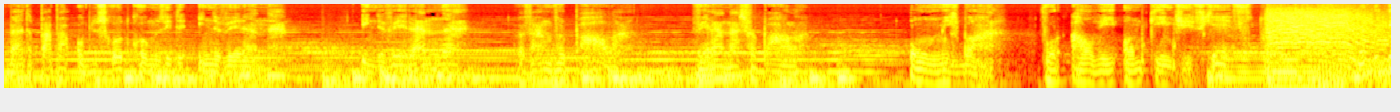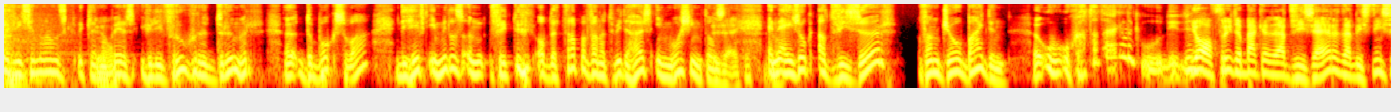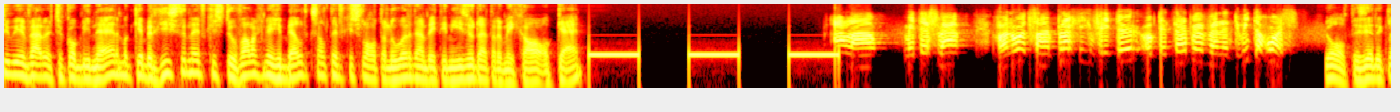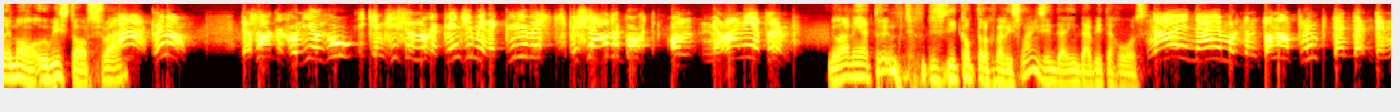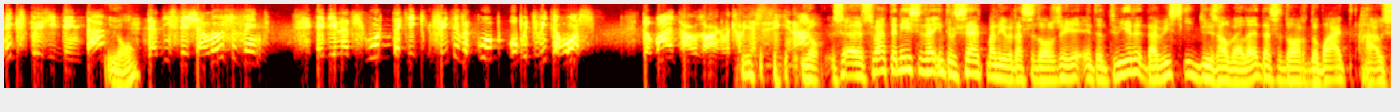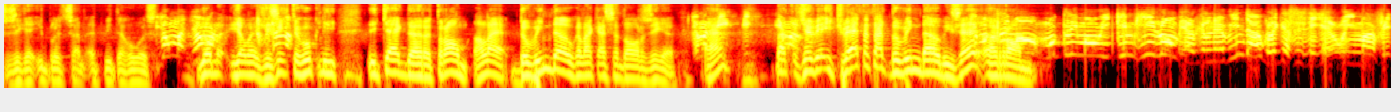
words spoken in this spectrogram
bij de papa op de schoot komen zitten in de veranda. In de veranda van Verpalen. Veranda's Verpalen. Onmisbaar voor al wie om kindjes geeft. Even Simmelans, jullie vroegere drummer, uh, de Boxwa, die heeft inmiddels een frituur op de trappen van het Witte Huis in Washington. En hij is ook adviseur van Joe Biden. Uh, hoe, hoe, gaat dat eigenlijk? Hoe, die, Ja, frietenbakken en adviseren, dat is niet zo eenvoudig te combineren. Maar ik heb er gisteren even toevallig mee gebeld. Ik zal het even laten horen, dan weet je niet zo dat er mee gaat. Oké. Okay. met de zwaar. Vanuit zijn prachtige friteur op de trappen van het Witte Huis. Ja, het is de Clement. Hoe is het zwaar? Ah, Clement. De zaken gewoon heel goed. Ik heb gisteren nog een klintje met een currywurst speciaal verkocht aan Melania Trump. Melania Trump? Dus die komt er nog wel eens langs in dat, in dat Witte Huis? Nee, nee, maar de Donald Trump, de, de, de ex-president, ja. dat is de jalouse vent. En die had gehoord dat ik frieten verkoop op het Witte Huis de White House eigenlijk, je zeggen. Hè? Ja, zwart ten eerste, dat interesseert me niet dat ze daar zeggen. En ten tweede, dat wist ik dus al wel, hè, dat ze daar de White House zeggen in plaats van het Witte Huis. Jongen, jongen, je zegt toch ook niet, ik kijk naar het raam. Allee, de window, gelijk als ze daar zeggen. Ja, maar, ik weet dat dat de window is, hè, een raam.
